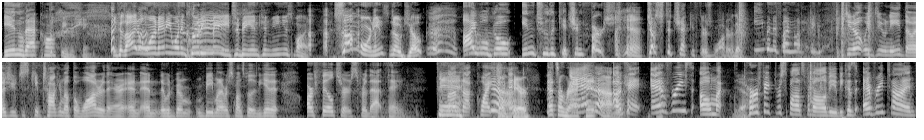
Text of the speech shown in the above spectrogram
in that coffee machine because I don't want anyone, including me, to be inconvenienced by it. Some mornings, no joke, I will go into the kitchen first just to check if there's water there, even if I'm not having coffee. Do you know what we do need though? As you just keep talking about the water there, and and it would be, be my responsibility to get it. Are filters for that thing? Because Eh. I'm not quite. Don't and- care. That's a racket. Yeah, okay, every oh my Yeah. perfect response from all of you because every time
